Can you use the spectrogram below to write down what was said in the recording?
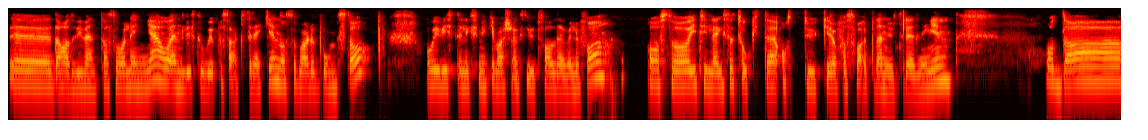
eh, da hadde vi venta så lenge, og endelig sto vi på startstreken, og så var det bom stopp. Og vi visste liksom ikke hva slags utfall det ville få. Og så I tillegg så tok det åtte uker å få svar på den utredningen. Og da,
